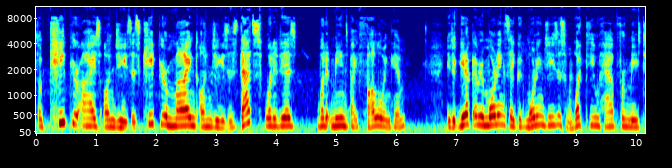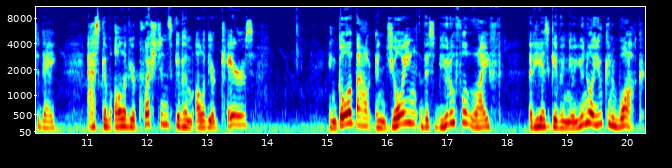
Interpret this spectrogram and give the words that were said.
So keep your eyes on Jesus. Keep your mind on Jesus. That's what it is, what it means by following him. You get up every morning and say, good morning, Jesus. What do you have for me today? Ask him all of your questions. Give him all of your cares. And go about enjoying this beautiful life that he has given you. You know you can walk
